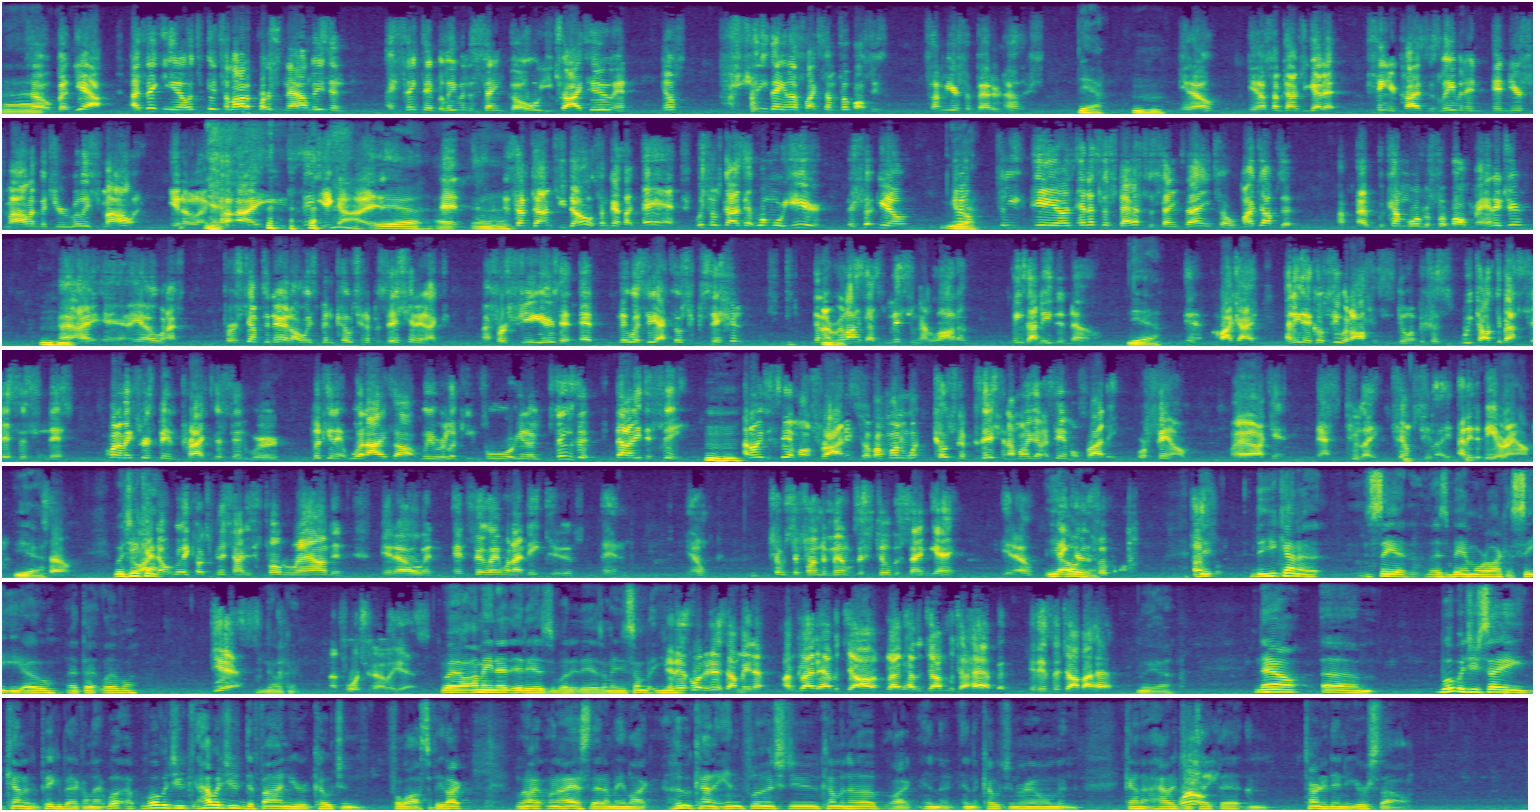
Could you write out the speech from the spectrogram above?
Uh, so, but yeah, I think, you know, it's, it's a lot of personalities, and I think they believe in the same goal. You try to, and, you know, anything else like some football season, some years are better than others. Yeah. Mm-hmm. You know, you know, sometimes you got to senior class is leaving and, and you're smiling, but you're really smiling. You know, like, hi, see you guys. Yeah. And, uh-huh. and, sometimes you don't. Some guys like, man, wish those guys had one more year. They're so, you know, you yeah. know, so you, you know, and it's the staff's the same thing. So my job is to I've become more of a football manager. Mhm. I, I, you know, when I first jumped in there, I'd always been coaching a position, and I, my first few years at, at Midwest City, I coached a position. Then I Mhm. realized I was missing a lot of things I needed to know. Yeah. Yeah, like I, I needed to go see what offense is doing because we talked about this, this, and this. I want to make sure it's being practiced and we're looking at what I thought we were looking for. You know, things that, that I need to see. Mm-hmm. I don't need to see them on Friday. So if I'm on one, coaching a position, I'm only going to see them on Friday or film. Well, I can't. That's too late. Film's too late. I need to be around. Yeah. So, Would you so you I don't really coach a position. I just float around and you know and, and fill in when I need to, and you know, coach the fundamentals. It's still the same game. You know, Yeah, Take oh, yeah. football. do, do you kind of see it as being more like a CEO at that level? Yes, Okay. unfortunately, yes. Well, I mean, it, it is what it is. I mean, somebody. You, It is what it is. I mean, I'm glad to have a job. I'm glad to have the job which I have, but it is the job I have. Yeah. Now, um, what would you say, kind of to piggyback on that? What what would you? How would you define your coaching philosophy? Like when I when I ask that, I mean, like who kind of influenced you coming up, like in the in the coaching realm, and kind of how did you Well- take that and turn it into your style?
